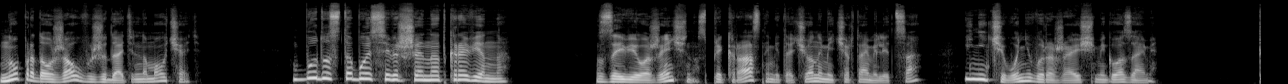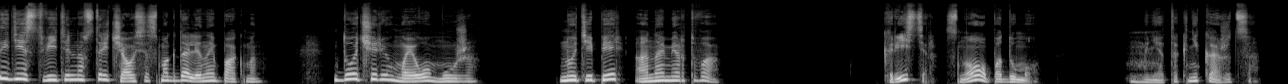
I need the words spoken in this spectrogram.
но продолжал выжидательно молчать. «Буду с тобой совершенно откровенна», — заявила женщина с прекрасными точёными чертами лица и ничего не выражающими глазами. Ты действительно встречался с Магдаленой Бакман, дочерью моего мужа. Но теперь она мертва. Кристер снова подумал. Мне так не кажется.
